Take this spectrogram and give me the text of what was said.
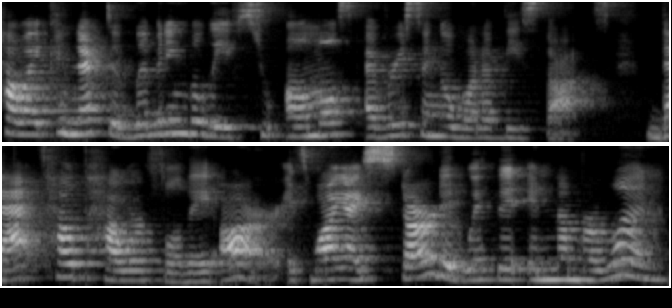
how I connected limiting beliefs to almost every single one of these thoughts. That's how powerful they are. It's why I started with it in number one,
